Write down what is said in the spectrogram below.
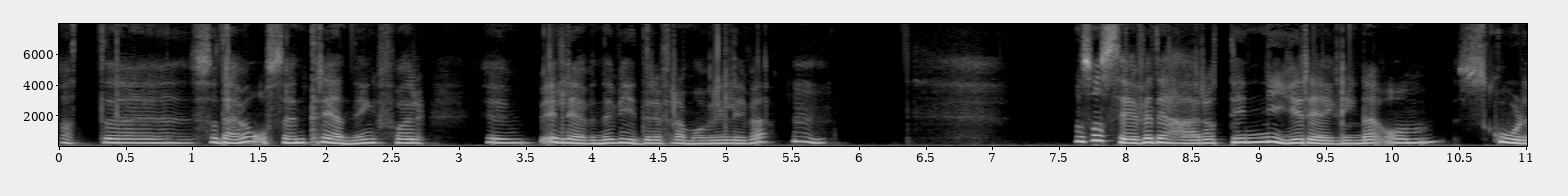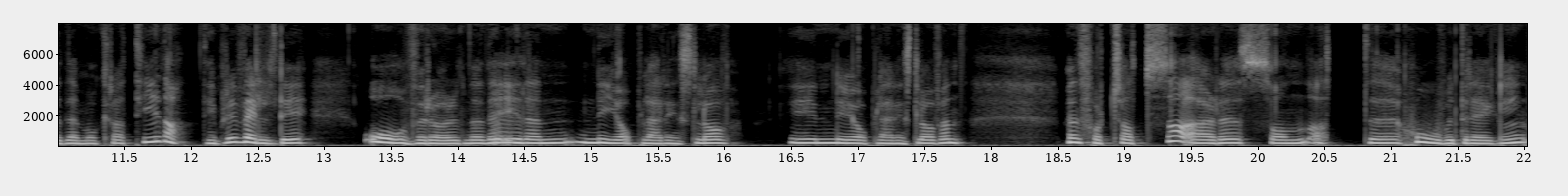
Uh, så det er jo også en trening for uh, elevene videre framover i livet. Mm. Og så ser vi det her at de nye reglene om skoledemokrati, da, de blir veldig overordnede i mm. den nye opplæringslov, i den nye opplæringsloven. Men fortsatt så er det sånn at uh, hovedregelen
